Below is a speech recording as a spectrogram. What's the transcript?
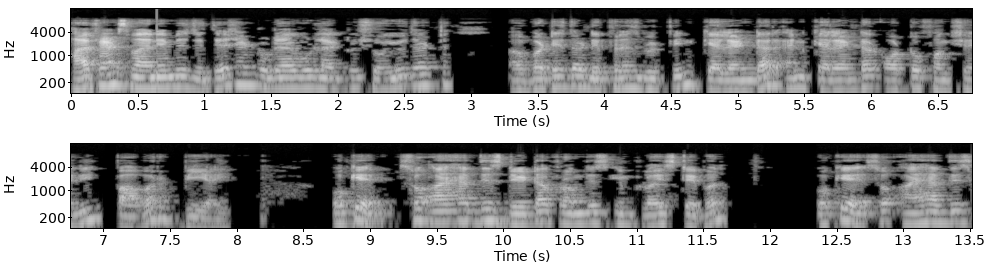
Hi friends, my name is Ritesh and today I would like to show you that uh, what is the difference between calendar and calendar auto function in Power BI. Okay, so I have this data from this employees table. Okay, so I have this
